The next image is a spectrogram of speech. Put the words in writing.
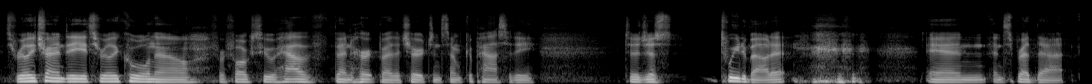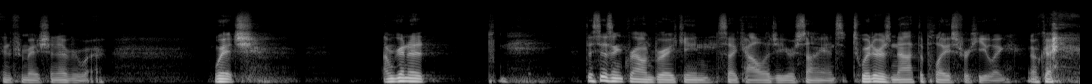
it's really trendy, it's really cool now for folks who have been hurt by the church in some capacity to just tweet about it and, and spread that information everywhere. Which I'm going to. This isn't groundbreaking psychology or science. Twitter is not the place for healing, okay?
